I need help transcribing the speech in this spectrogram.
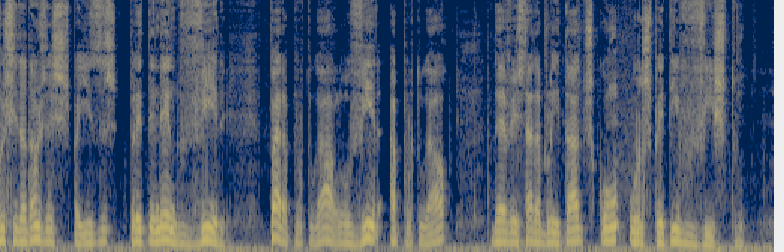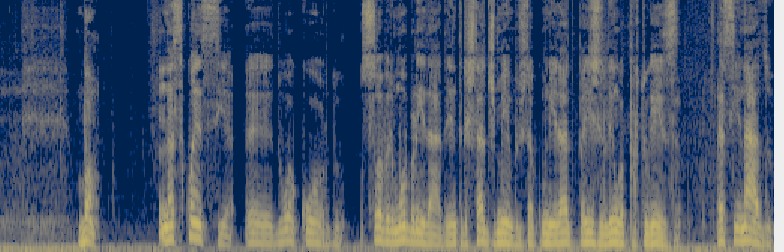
os cidadãos destes países, pretendendo vir para Portugal ou vir a Portugal, devem estar habilitados com o respectivo visto. Bom, na sequência eh, do acordo sobre mobilidade entre Estados-membros da Comunidade de Países de Língua Portuguesa, assinado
